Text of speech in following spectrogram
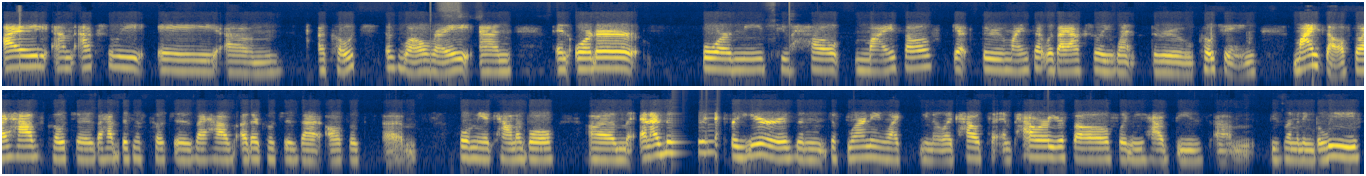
I am actually a um, a coach as well, right? And in order for me to help myself get through mindset was I actually went through coaching myself. So I have coaches, I have business coaches, I have other coaches that also um, hold me accountable. Um, and I've been doing it for years and just learning like, you know, like how to empower yourself when you have these, um, these limiting beliefs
